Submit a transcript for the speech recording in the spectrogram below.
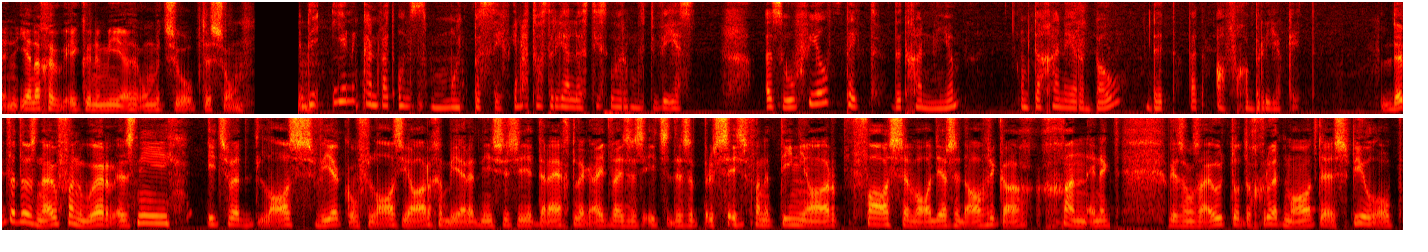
in enige ekonomie eh, om dit so op te som. Die een kant wat ons moet besef en wat ons realisties oor moet wees, is hoeveel tyd dit gaan neem om te gaan herbou dit wat afgebreek het. Dit wat ons nou van hoor is nie iets wat laas week of laas jaar gebeur het nie soos jy dit regtelik uitwys is iets dis 'n proses van 'n 10 jaar fase waardeur Suid-Afrika gaan en ek dis ons hou tot 'n groot mate 'n spieël op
